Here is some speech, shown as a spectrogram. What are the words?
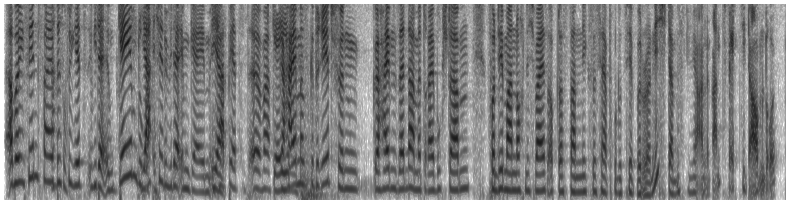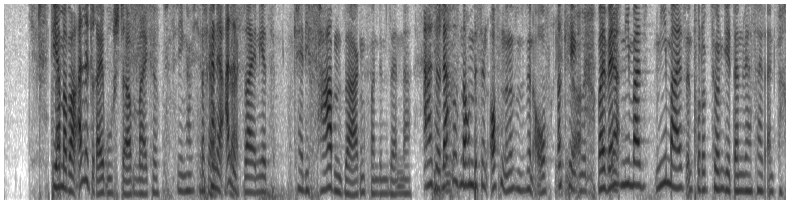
Aber auf jeden Fall bist so. du jetzt wieder im Game. Du ja, ich jetzt bin wieder im Game. Ich Ja. habe jetzt äh, was Game. Geheimes gedreht für einen geheimen Sender mit drei Buchstaben, von dem man noch nicht weiß, ob das dann nächstes Jahr produziert wird oder nicht. Da müssten wir alle ganz fest die Daumen drücken. Die haben aber alle drei Buchstaben, Maike. Deswegen habe ich das, Das kann ja auch gesagt. alles sein jetzt. Ich kann ja die Farben sagen von dem Sender. Also ich lasse es noch ein bisschen offen, ist es ein bisschen aufregender. Okay, gut. Weil wenn es Ja. niemals, niemals in Produktion geht, dann wäre es halt einfach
